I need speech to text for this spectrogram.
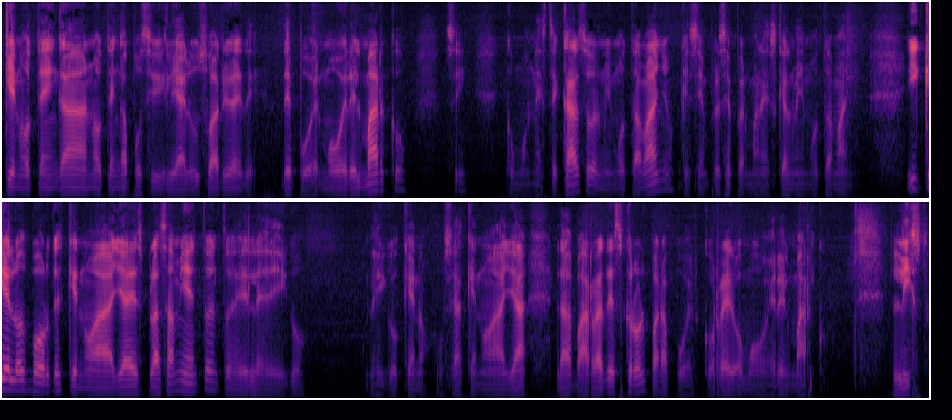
que no, tenga, no tenga posibilidad el usuario de, de poder mover el marco. ¿sí? Como en este caso del mismo tamaño, que siempre se permanezca al mismo tamaño. Y que los bordes, que no haya desplazamiento, entonces le digo, le digo que no, o sea que no haya las barras de scroll para poder correr o mover el marco. Listo.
